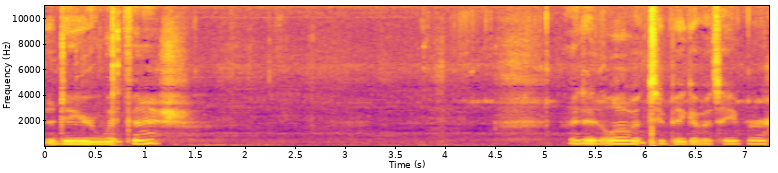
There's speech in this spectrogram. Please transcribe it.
Do your whip finish. I did a little bit too big of a taper.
